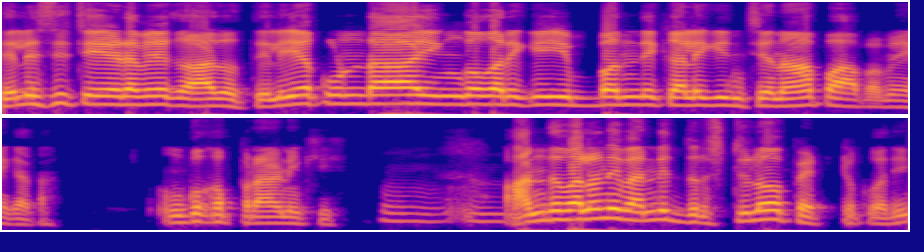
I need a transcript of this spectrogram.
తెలిసి చేయడమే కాదు తెలియకుండా ఇంకొకరికి ఇబ్బంది కలిగించినా పాపమే కదా ఇంకొక ప్రాణికి అందువలన ఇవన్నీ దృష్టిలో పెట్టుకొని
